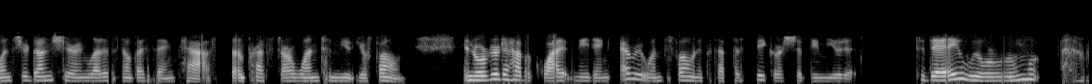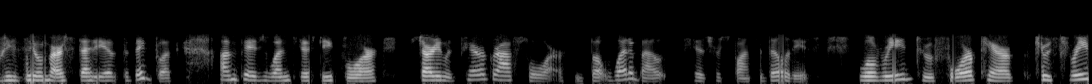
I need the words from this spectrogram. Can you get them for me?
Once you're done sharing, let us know by saying pass. Then press star 1 to mute your phone. In order to have a quiet meeting, everyone's phone except the speaker should be muted. Today we will resume our study of the Big Book on page 154, starting with paragraph 4. But what about his responsibilities? We'll read through four through three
